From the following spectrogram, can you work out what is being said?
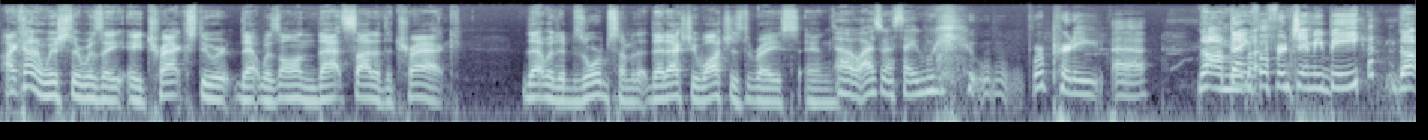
I kind of wish there was a, a track steward that was on that side of the track that would absorb some of that. That actually watches the race and Oh, I was going to say, we, we're pretty uh, no, I mean, thankful for Jimmy B. no,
